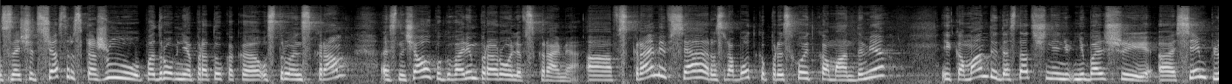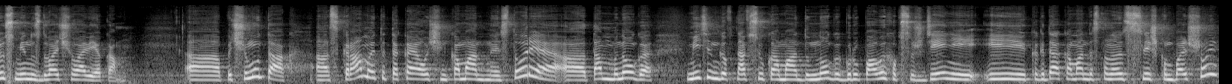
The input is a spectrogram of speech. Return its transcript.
значит, сейчас расскажу подробнее про то, как э, устроен скрам. Сначала поговорим про роли в скраме. А, в скраме вся разработка происходит командами, и команды достаточно небольшие, 7 плюс-минус 2 человека. А, почему так? Скрам это такая очень командная история, там много митингов на всю команду, много групповых обсуждений, и когда команда становится слишком большой,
